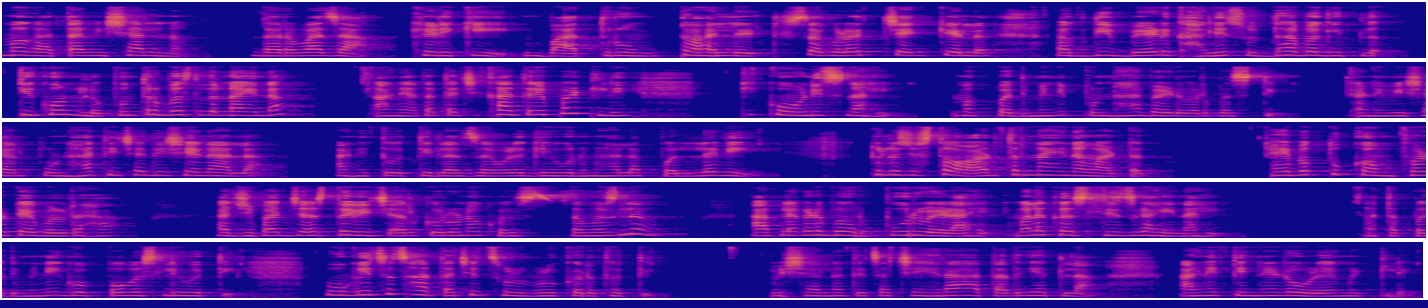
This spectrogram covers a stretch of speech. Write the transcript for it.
मग आता विशालनं दरवाजा खिडकी बाथरूम टॉयलेट सगळं चेक केलं. अगदी बेड खालीसुद्धा बघितलं की कोण लपून तर बसलं नाही ना? आणि आता त्याची खात्री पटली की कोणीच नाही. मग पद्मिनी पुन्हा बेडवर बसली आणि विशाल पुन्हा तिच्या दिशेने आला आणि तो तिला जवळ घेऊन म्हणाला पल्लवी तुला जास्त ऑड तर नाही ना वाटत? हे बघ तू कम्फर्टेबल राहा. अजिबात जास्त विचार करू नकोस. समजलं? आपल्याकडे भरपूर वेळ आहे. मला कसलीच घाई नाही. आता पद्मिनी गप्प बसली होती. उगीच हाताची चुळबुळ करत होती. विशालनं तिचा चेहरा हातात घेतला आणि तिने डोळे मिटले.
